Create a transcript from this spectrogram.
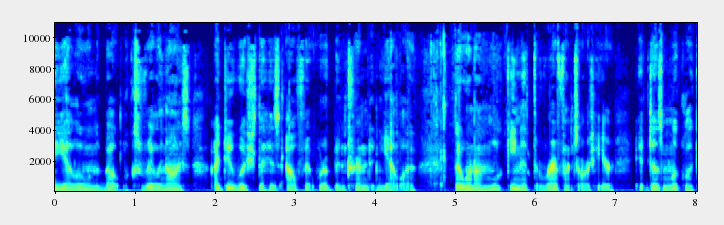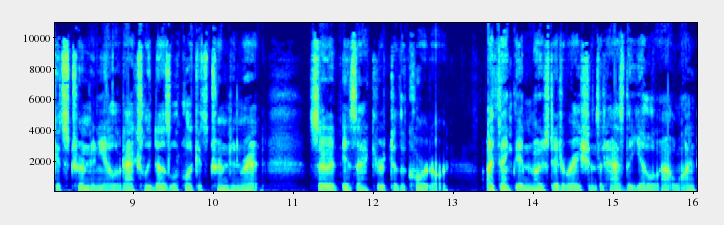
The yellow on the belt looks really nice. I do wish that his outfit would have been trimmed in yellow. Though when I'm looking at the reference art here, it doesn't look like it's trimmed in yellow. It actually does look like it's trimmed in red. So it is accurate to the card art. I think that in most iterations it has the yellow outline.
